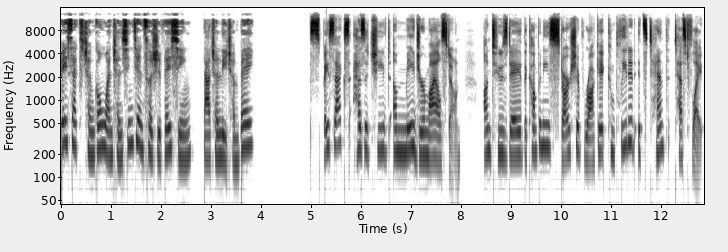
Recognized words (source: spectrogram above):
SpaceX 成功完成星舰测试飞行，达成里程碑。 SpaceX has achieved a major milestone. On Tuesday, the company's Starship rocket completed its 10th test flight,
